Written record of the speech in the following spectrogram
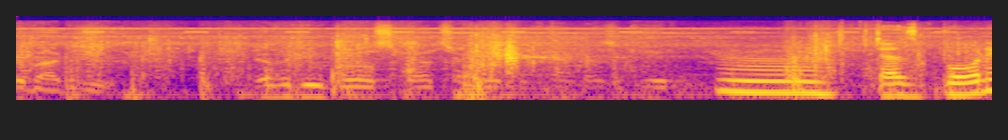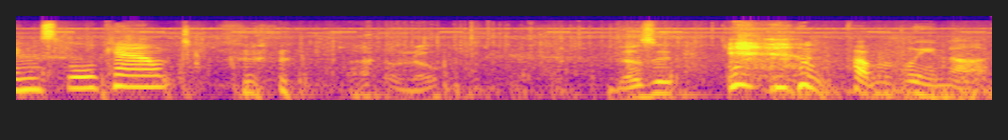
about you? You ever do Girl Scouts or Camp as a kid? Hmm, does boarding school count? I don't know. Does it? Probably not.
